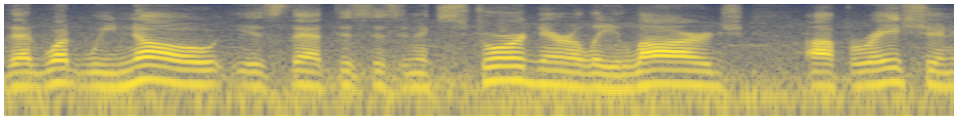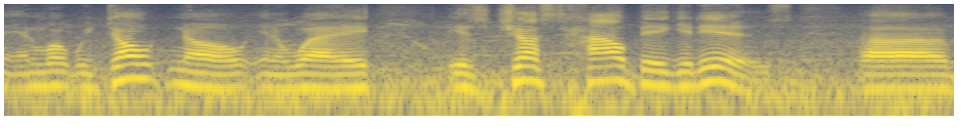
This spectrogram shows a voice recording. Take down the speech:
that what we know is that this is an extraordinarily large operation, and what we don't know, in a way, is just how big it is. Uh,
